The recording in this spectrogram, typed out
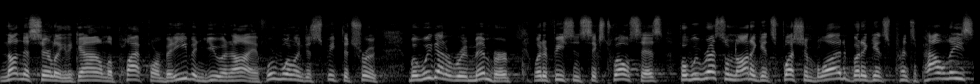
not necessarily the guy on the platform, but even you and I, if we're willing to speak the truth. But we got to remember what Ephesians 6:12 says, "For we wrestle not against flesh and blood, but against principalities,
